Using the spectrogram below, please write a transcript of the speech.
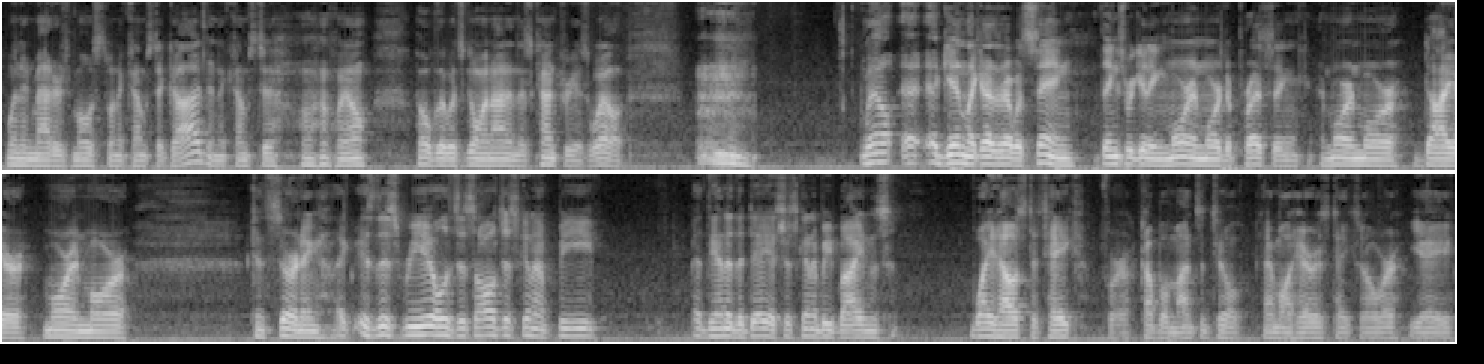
when it matters most when it comes to God and it comes to, well, hopefully what's going on in this country as well. well, again, like as I was saying, things were getting more and more depressing and more and more dire, more and more concerning. Like, is this real? Is this all just going to be, at the end of the day, it's just going to be Biden's White House to take for a couple of months until Kamala Harris takes over? Yay.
